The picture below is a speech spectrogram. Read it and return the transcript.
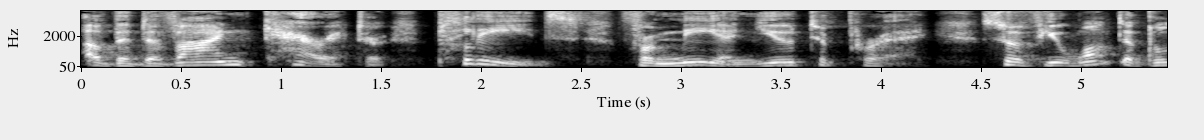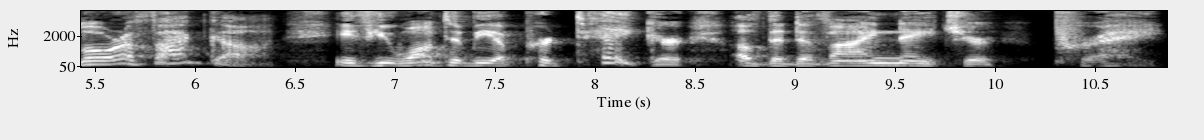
of the divine character pleads for me and you to pray. So if you want to glorify God, if you want to be a partaker of the divine nature, pray.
